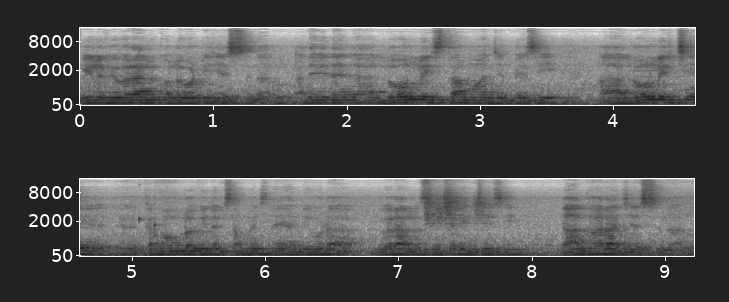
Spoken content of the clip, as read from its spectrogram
వీళ్ళు వివరాలు కొల్లగొట్టి చేస్తున్నారు. అదేవిధంగా లోన్లు ఇస్తాము అని చెప్పేసి ఆ లోన్లు ఇచ్చే క్రమంలో వీళ్ళకి సంబంధించిన అన్ని కూడా వివరాలు సేకరించేసి దాని ద్వారా చేస్తున్నారు.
